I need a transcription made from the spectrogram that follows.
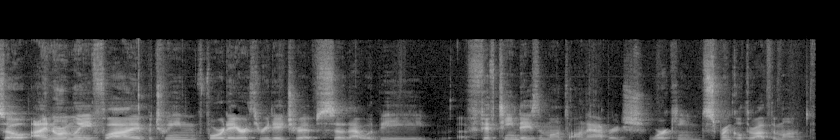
So I normally fly between four day or three day trips. So that would be 15 days a month on average, working sprinkled throughout the month.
